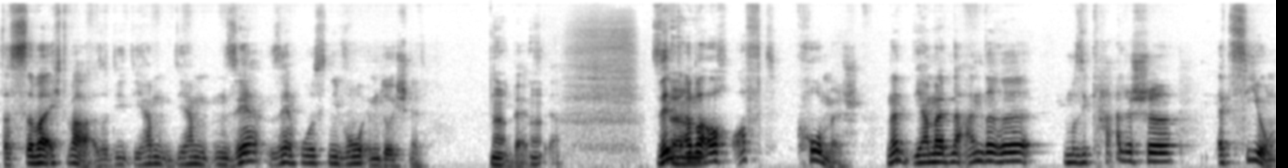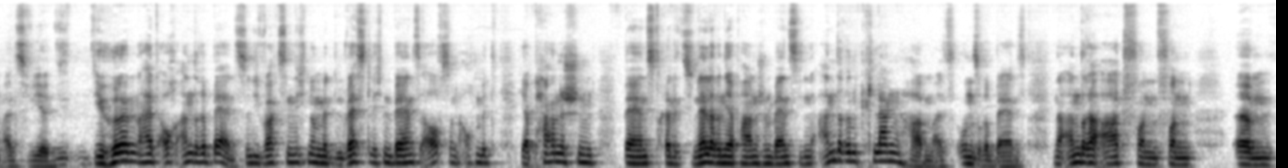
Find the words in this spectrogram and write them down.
das ist aber echt wahr. Also die, die, haben, die haben ein sehr, sehr hohes Niveau im Durchschnitt. Ja, die Bands, ja. Sind ähm, aber auch oft komisch. Ne? Die haben halt eine andere musikalische Erziehung als wir. Die, die hören halt auch andere Bands. Die wachsen nicht nur mit den westlichen Bands auf, sondern auch mit japanischen Bands, traditionelleren japanischen Bands, die einen anderen Klang haben als unsere Bands. Eine andere Art von, von ähm,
